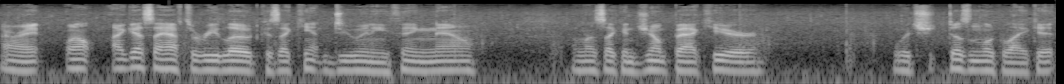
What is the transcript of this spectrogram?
Alright, well, I guess I have to reload because I can't do anything now. Unless I can jump back here. Which doesn't look like it.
